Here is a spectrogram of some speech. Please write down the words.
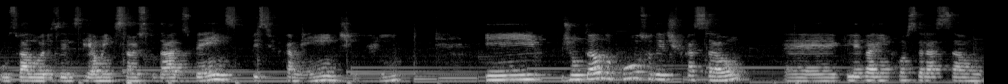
os valores eles realmente são estudados bem especificamente, enfim. E juntando o custo de edificação, é, que levaria em consideração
